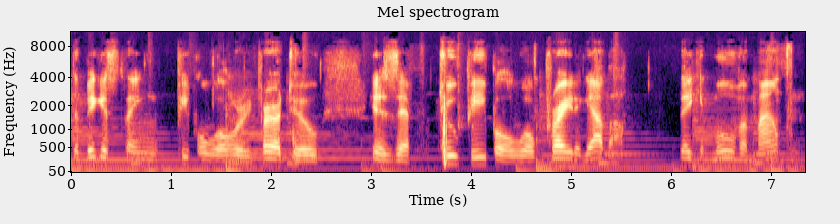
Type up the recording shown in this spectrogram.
the biggest thing people will refer to is if two people will pray together, they can move a mountain.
